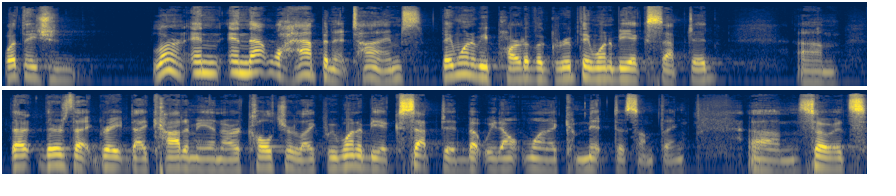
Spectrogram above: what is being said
what they should learn. And, and that will happen at times. They want to be part of a group, they want to be accepted. Um, that, there's that great dichotomy in our culture like we want to be accepted, but we don't want to commit to something. Um, so it's,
